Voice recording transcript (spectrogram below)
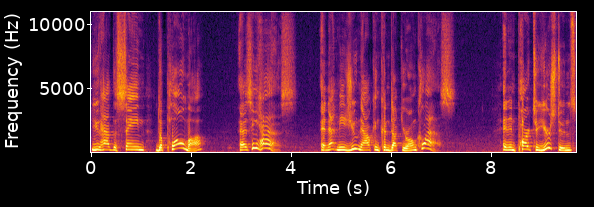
You have the same diploma as he has. And that means you now can conduct your own class and impart to your students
